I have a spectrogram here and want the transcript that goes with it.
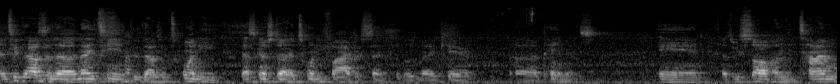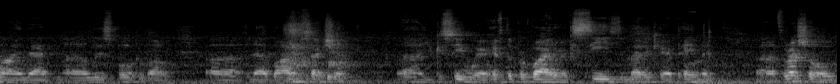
In 2019, 2020, that's going to start at 25% for those Medicare uh, payments. And as we saw on the timeline that uh, Liz spoke about uh, in that bottom section, uh, you can see where if the provider exceeds the Medicare payment uh, threshold,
